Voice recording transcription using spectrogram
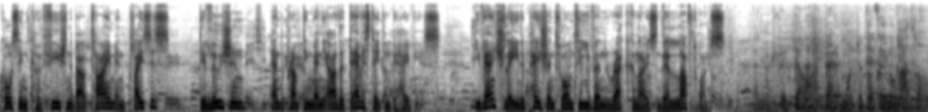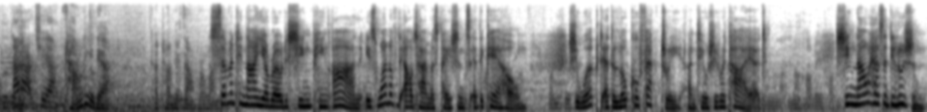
causing confusion about time and places, delusion, and prompting many other devastating behaviors. Eventually, the patient won't even recognize their loved ones. 在那儿睡觉啊，干什么这都可以拿走。拿哪儿去啊？厂里的呀，他厂里干活完。 79-year-old Xing Ping An is one of the Alzheimer's patients at the care home. She worked at a local factory until she retired. She now has a delusion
